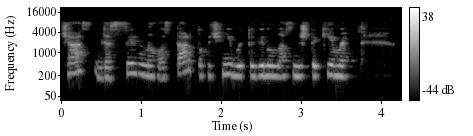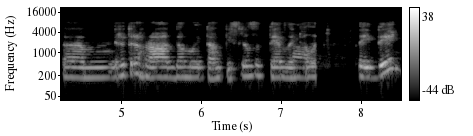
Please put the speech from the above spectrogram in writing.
час для сильного старту, хоч нібито він у нас між такими ем, ретроградами, там після затемнень, Так. але в цей день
